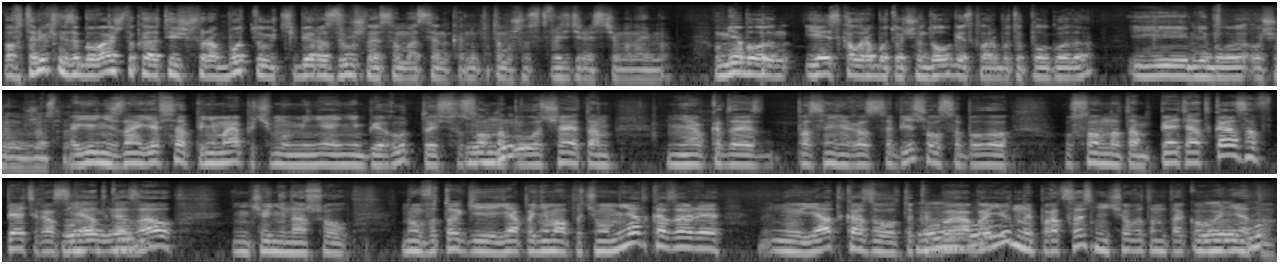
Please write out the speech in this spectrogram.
Во-вторых, не забывай, что когда ты ищешь работу, у тебя разрушенная самооценка, ну, потому что отвратительная система найма. У меня было... Я искал работу очень долго, я искал работу полгода, и мне было очень ужасно. А я не знаю, я всегда понимаю, почему меня не берут. То есть, условно, Мгм. получая там, у меня, когда я последний раз собесился, было условно там 5 отказов, 5 раз я Мгм. отказал, ничего не нашел. Ну, в итоге я понимал, почему мне отказали, ну, я отказывал. Это как бы обоюдный процесс, ничего в этом такого нету.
